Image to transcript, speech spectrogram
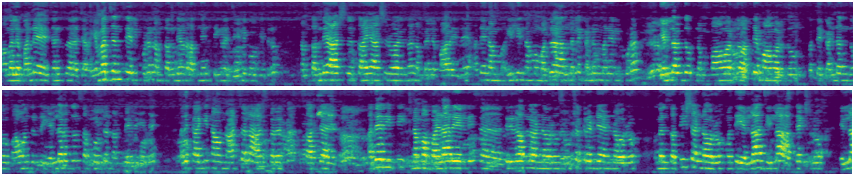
ಆಮೇಲೆ ಮೊನ್ನೆ ಜನ ಎಮರ್ಜೆನ್ಸಿಯಲ್ಲಿ ಕೂಡ ನಮ್ಮ ತಂದೆಯವರು ಹದಿನೆಂಟು ತಿಂಗಳ ಜೈಲಿಗೆ ಹೋಗಿದ್ರು. ನಮ್ಮ ತಂದೆ ಆಶೀರ್ ತಾಯಿ ಆಶೀರ್ವಾದದಿಂದ ನಮ್ಮ ಮೇಲೆ ಭಾಳ ಇದೆ. ಅದೇ ನಮ್ಮ, ಇಲ್ಲಿ ನಮ್ಮ ಮದುವೆ ಆದಮೇಲೆ ಗಂಡನ ಮನೆಯಲ್ಲಿ ಕೂಡ ಎಲ್ಲರದ್ದು, ನಮ್ಮ ಮಾವರದು ಅತ್ತೆ ಮಾವರದು ಮತ್ತೆ ಗಂಡಂದು, ಮಾವಂದ್ರದ್ದು ಎಲ್ಲರದ್ದು ಸಪೋರ್ಟ್ ನಮ್ಮ ಮೇಲೆ ಇದೆ. ಅದಕ್ಕಾಗಿ ನಾವು ನಾಲ್ಕು ಸಲ ಬರೋಕೆ ಸಾಧ್ಯ ಆಯಿತು. ಅದೇ ರೀತಿ ನಮ್ಮ ಬಳ್ಳಾರಿಯಲ್ಲಿ ಶ್ರೀರಾಮುಲು ಅಣ್ಣವರು, ಸೋಮಶೇಖರ ರೆಡ್ಡಿ ಅಣ್ಣವರು ಆಮೇಲೆ ಸತೀಶ್ ಅಣ್ಣವರು ಮತ್ತೆ ಎಲ್ಲಾ ಜಿಲ್ಲಾ ಅಧ್ಯಕ್ಷರು, ಎಲ್ಲಾ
